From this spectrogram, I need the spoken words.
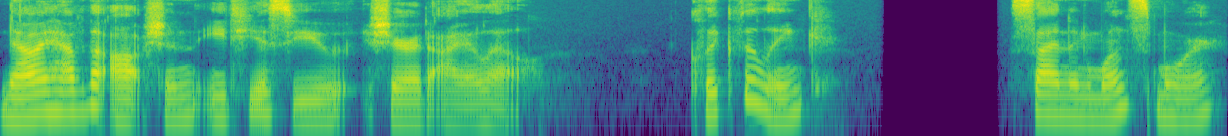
Now I have the option ETSU Sherrod ILL. Click the link, sign in once more,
